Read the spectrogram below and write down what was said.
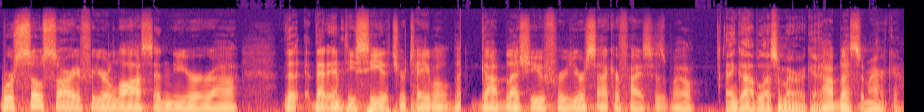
We're so sorry for your loss and your uh, the, that empty seat at your table, but God bless you for your sacrifice as well. and God bless America. God bless America.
